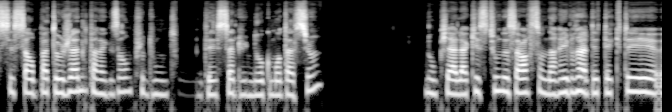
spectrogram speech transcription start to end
si c'est un pathogène, par exemple, dont on décèle une augmentation. Donc, il y a la question de savoir si on arriverait à détecter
